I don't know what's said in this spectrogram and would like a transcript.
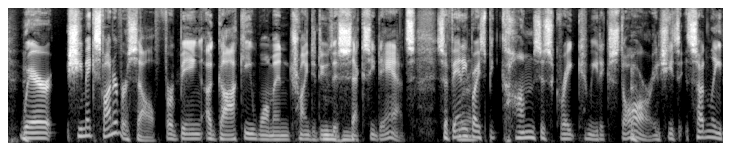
where she makes fun of herself for being a gawky woman trying to do this mm-hmm. sexy dance. So Fanny Right. Brice becomes this great comedic star, and she's suddenly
